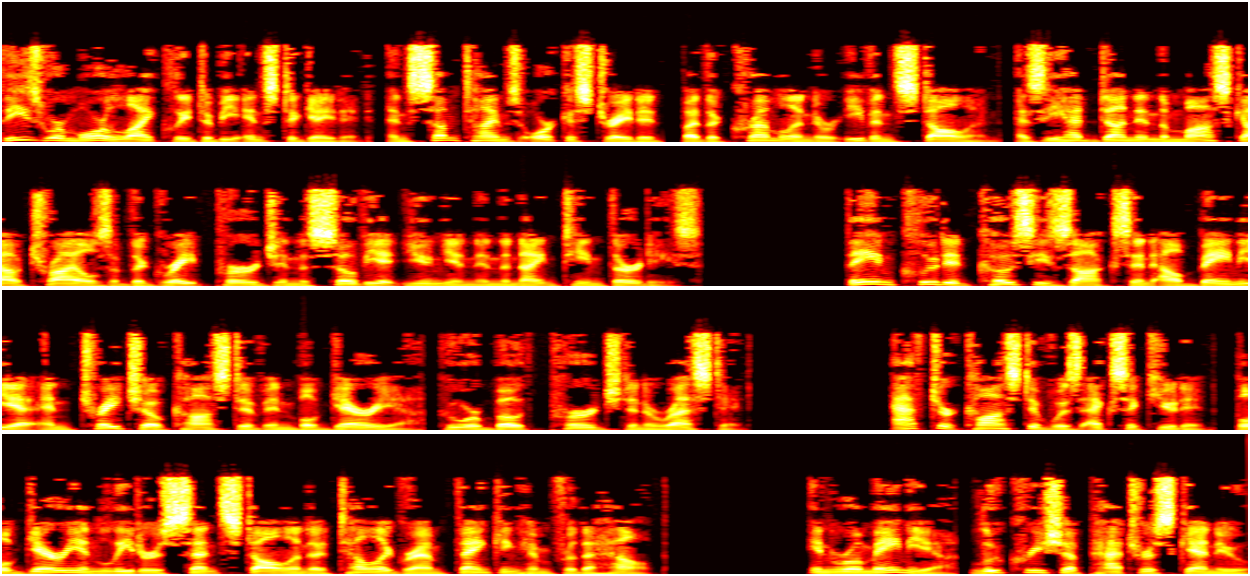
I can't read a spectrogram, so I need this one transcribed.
These were more likely to be instigated, and sometimes orchestrated, by the Kremlin or even Stalin, as he had done in the Moscow trials of the Great Purge in the Soviet Union in the 1930s. They included Kosi Zaks in Albania and Traicho Kostov in Bulgaria, who were both purged and arrested. After Kostov was executed, Bulgarian leaders sent Stalin a telegram thanking him for the help. In Romania, Lucretiu Patrascanu,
